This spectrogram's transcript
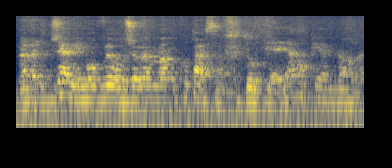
Nawet w grze mi mówią, że mam kutasa w dupie, ja pierdolę.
